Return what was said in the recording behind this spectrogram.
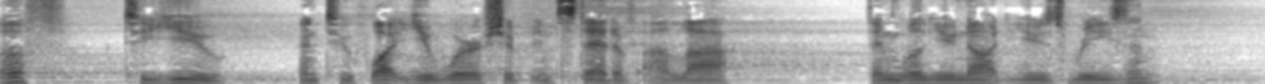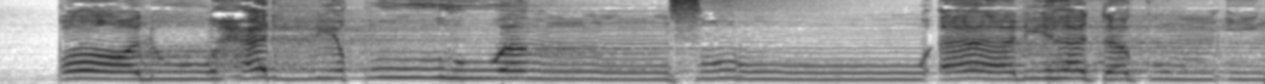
Uff to you and to what you worship instead of Allah. Then will you not use reason? قالوا حرقوه وانصروا آلهتكم إن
